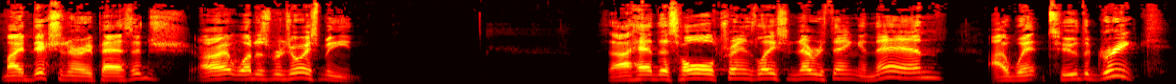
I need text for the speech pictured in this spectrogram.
my dictionary passage. All right, what does rejoice mean? So I had this whole translation and everything, and then I went to the Greek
